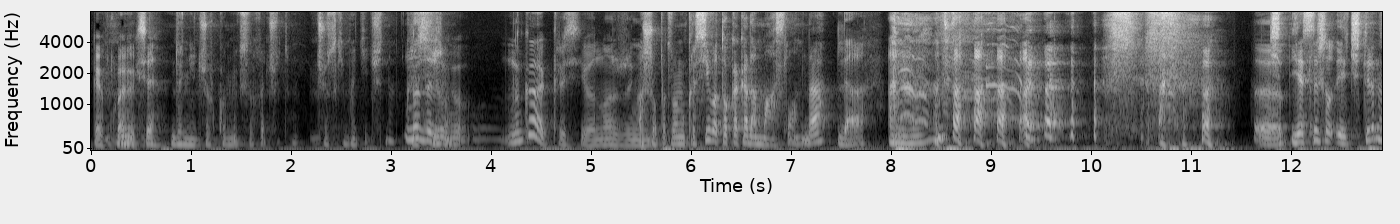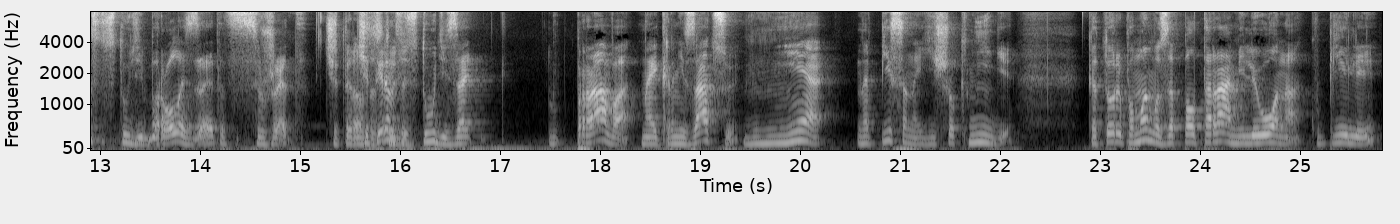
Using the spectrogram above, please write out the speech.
как в комиксе. Да ничего в комиксах хочу там. Что схематично? Ну, даже, ну как красиво, но же не... А что, по-твоему, красиво только когда маслом, да? Да. Э, Я слышал, э, 14 студий боролось за этот сюжет. 14 14 студий. студий за право на экранизацию не написанной еще книги, которые, по-моему, за полтора миллиона купили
